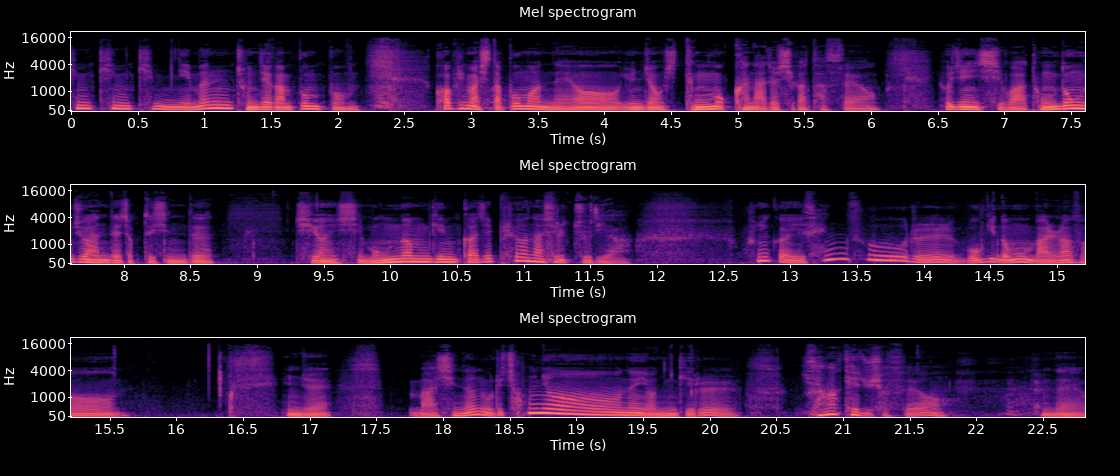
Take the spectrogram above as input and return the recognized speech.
킴킴킴님은 존재감 뿜뿜. 커피 마시다 뿜었네요. 윤정 씨 등목한 아저씨 같았어요. 효진 씨와 동동주 한 대접 드신 듯. 지연 씨 목 넘김까지 표현하실 줄이야. 그러니까 이 생수를 목이 너무 말라서 이제 마시는 우리 청년의 연기를 이상하게 해주셨어요. 네,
